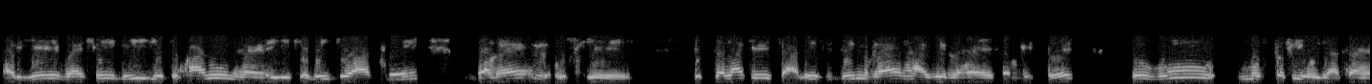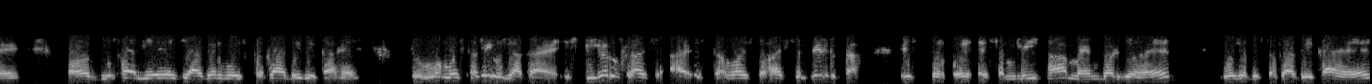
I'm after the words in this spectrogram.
اور یہ ویسے بھی یہ تو قانون ہے، یہ کہ بھائی جو آپ نے بغیر اس کے اطلاع کے چالیس دن غیر حاضر رہے اسمبلی سے تو وہ مستفی ہو جاتا ہے۔ اور دوسرا یہ ہے کہ اگر وہ استعفیٰ دے دیتا ہے، تو وہ مستفی ہو جاتا ہے۔ اسپیکر اس کا استعفیٰ دے دیتا۔ اسمبلی کا ممبر جو ہے، وہ جب استعفیٰ دیتا ہے،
